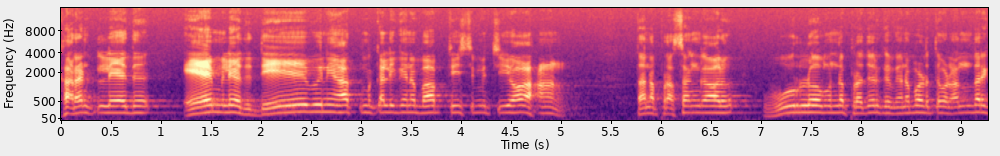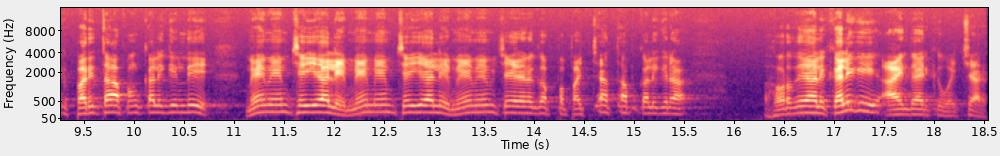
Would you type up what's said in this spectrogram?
కరెంట్ లేదు ఏం లేదు. దేవుని ఆత్మ కలిగిన బాప్తిస్మిచ్చి యోహాన్. తన ప్రసంగాలు ఊర్లో ఉన్న ప్రజలకు వినబడుతూ అందరికీ పరితాపం కలిగింది. మేమేం చెయ్యాలి? మేమేం చెయ్యాలి? మేమేం చేయాలని గొప్ప పశ్చాత్తాపం కలిగిన హృదయాలు కలిగి ఆయన దగ్గరికి వచ్చారు.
